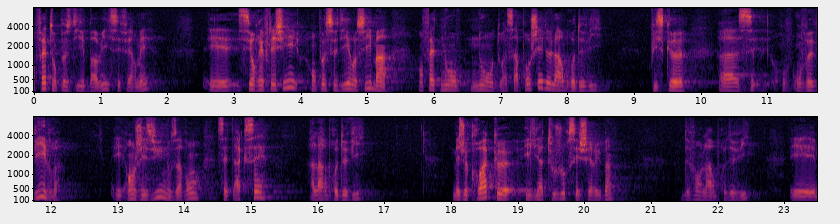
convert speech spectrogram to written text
en fait, on peut se dire, bah oui, c'est fermé. Et si on réfléchit, on peut se dire aussi, ben, en fait, nous, on, nous, on doit s'approcher de l'arbre de vie, puisque euh, on, veut vivre. Et en Jésus, nous avons cet accès à l'arbre de vie. Mais je crois qu'il y a toujours ces chérubins devant l'arbre de vie. Et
